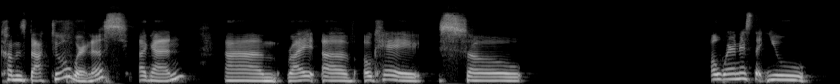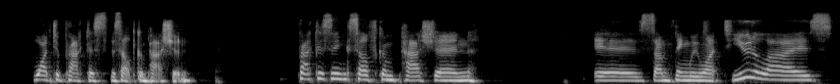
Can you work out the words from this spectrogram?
comes back to awareness again, um, right? Of, okay, so awareness that you want to practice the self compassion. Practicing self compassion is something we want to utilize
